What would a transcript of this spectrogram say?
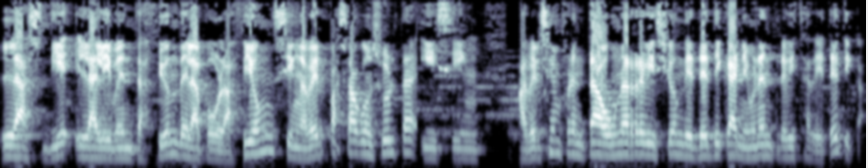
las la alimentación de la población sin haber pasado consulta y sin haberse enfrentado a una revisión dietética ni una entrevista dietética.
